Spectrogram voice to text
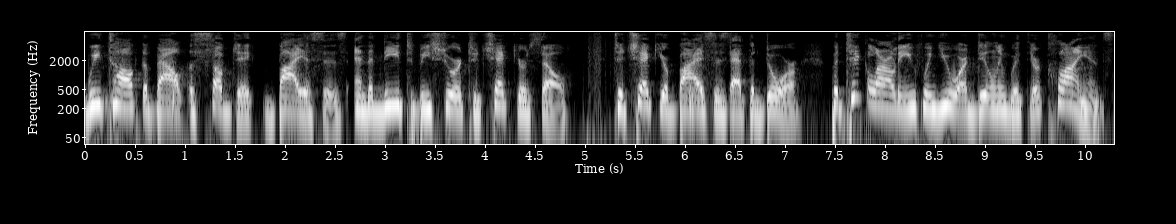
we talked about the subject biases and the need to be sure to check yourself, to check your biases at the door, particularly when you are dealing with your clients.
